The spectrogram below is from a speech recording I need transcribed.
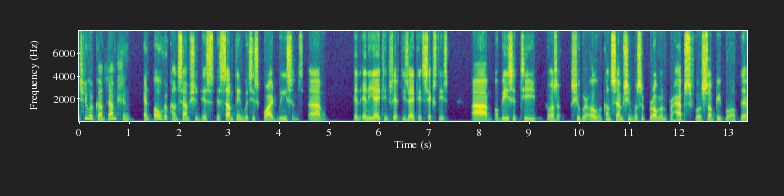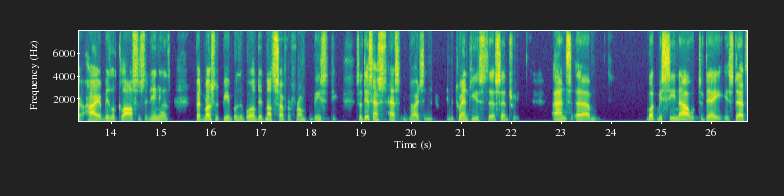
sugar consumption and overconsumption is, is something which is quite recent. Um, in, in the 1850s, 1860s, uh, obesity because of sugar overconsumption was a problem perhaps for some people of the higher middle classes in England, but most of the people in the world did not suffer from obesity. So this has, has emerged in, in the 20th uh, century. And um, what we see now today is that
